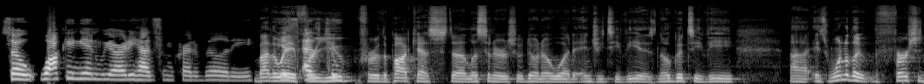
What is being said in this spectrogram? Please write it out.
So walking in, we already had some credibility. By the way, as- for as to- you, for the podcast uh, listeners who don't know what NGTV is, No Good TV uh, is one of the, the first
